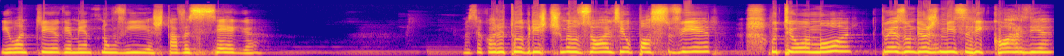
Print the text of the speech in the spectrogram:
Eu anteriormente não via, estava cega. Mas agora tu abriste os meus olhos e eu posso ver o teu amor. Tu és um Deus de misericórdia,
